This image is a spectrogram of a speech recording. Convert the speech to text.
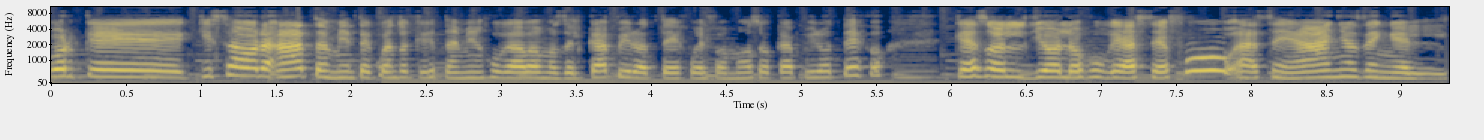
Porque quizá ahora, ah, también te cuento que también jugábamos del capirotejo, el famoso capirotejo, que eso yo lo jugué hace, hace años en, el,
